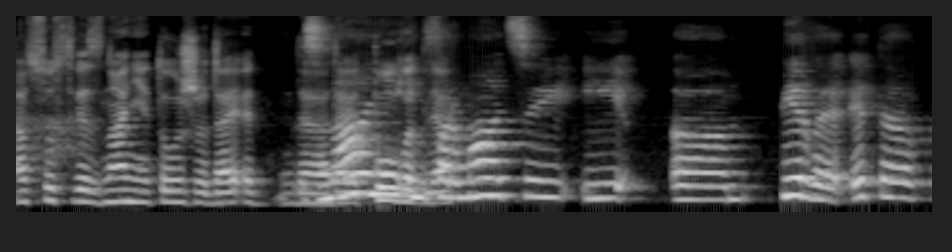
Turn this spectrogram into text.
Отсутствие знаний тоже да, да, знаний, повод для... информации. И э, первое это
